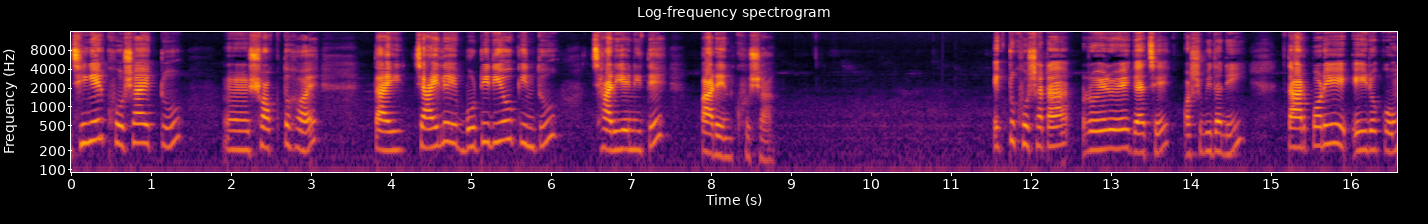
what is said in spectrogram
ঝিঙের খোসা একটু শক্ত হয়, তাই চাইলে বটি দিয়েও কিন্তু ছাড়িয়ে নিতে পারেন খোসা। একটু খোসাটা রয়ে রয়ে গেছে, অসুবিধা নেই। তারপরে এই রকম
